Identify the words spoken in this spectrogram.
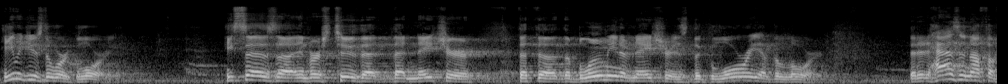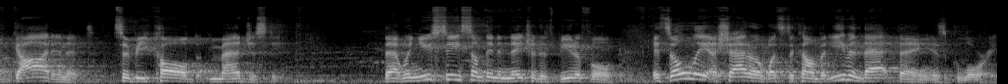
He would use the word glory. He says uh, in verse 2 that, that nature, that the, the blooming of nature is the glory of the Lord, that it has enough of God in it to be called majesty. That when you see something in nature that's beautiful, it's only a shadow of what's to come, but even that thing is glory.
